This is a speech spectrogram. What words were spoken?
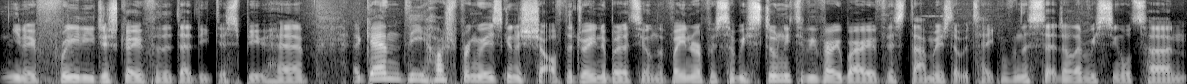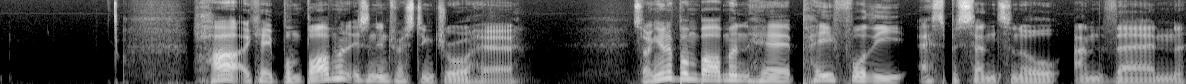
you know, freely just go for the Deadly Dispute here. Again, the Hushbringer is going to shut off the drain ability on the Vein Ripper, so we still need to be very wary of this damage that we're taking from the Citadel every single turn. Ha, okay, Bombardment is an interesting draw here. So I'm going to Bombardment here, pay for the Esper Sentinel, and then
